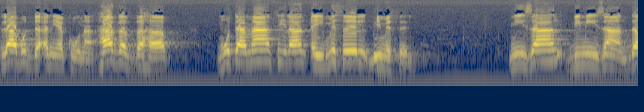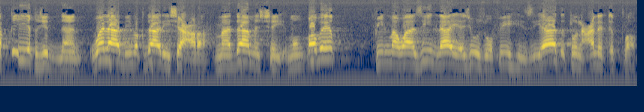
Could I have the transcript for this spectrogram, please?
لا بد أن يكون هذا الذهب متماثلا أي مثل بمثل. ميزان بميزان دقيق جدا ولا بمقدار شعرة. ما دام الشيء منضبط في الموازين لا يجوز فيه زيادة على الإطلاق.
